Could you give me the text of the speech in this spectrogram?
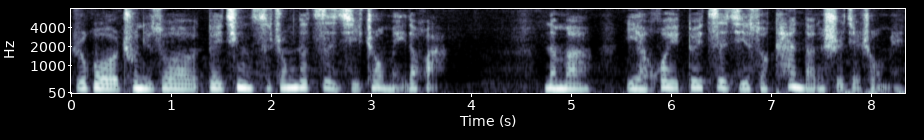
如果处女座对镜子中的自己皱眉的话，那么。也会对自己所看到的世界皱眉，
